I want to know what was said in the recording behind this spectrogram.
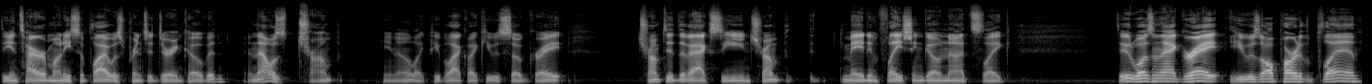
the entire money supply was printed during covid. And that was trump you know? Like people act like he was so great. Trump did the vaccine. Trump made inflation go nuts. Like dude wasn't that great. He was all part of the plan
